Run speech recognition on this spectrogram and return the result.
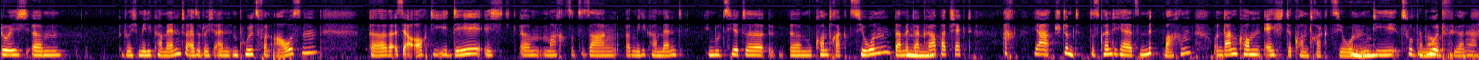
durch, ähm, durch Medikamente, also durch einen Impuls von außen. Äh, da ist ja auch die Idee, ich ähm, mache sozusagen äh, medikamentinduzierte ähm, Kontraktionen, damit mhm. der Körper checkt, ja, stimmt, das könnte ich ja jetzt mitmachen und dann kommen echte Kontraktionen, mhm. die zur genau. Geburt führen. Ja.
